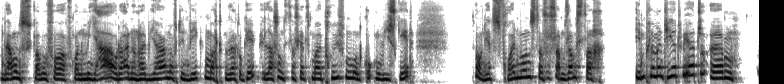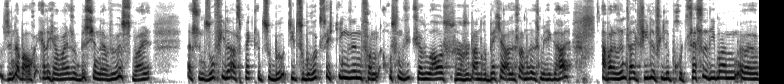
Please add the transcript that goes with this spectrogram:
Und wir haben uns, ich glaube, vor, vor einem Jahr oder eineinhalb Jahren auf den Weg gemacht und gesagt, okay, lassen uns das jetzt mal prüfen und gucken, wie es geht. So, und jetzt freuen wir uns, dass es am Samstag implementiert wird, ähm, sind aber auch ehrlicherweise ein bisschen nervös, weil es sind so viele Aspekte, die zu berücksichtigen sind. Von außen sieht es ja so aus, da sind andere Becher, alles andere ist mir egal. Aber da sind halt viele, viele Prozesse, die man äh,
